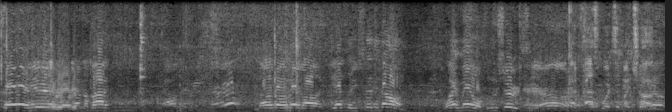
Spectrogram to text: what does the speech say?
Stay right here, Hey, on the back. No, no, no, no. Yes, he's sitting down. White man with blue shirts. My passport's in my truck.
